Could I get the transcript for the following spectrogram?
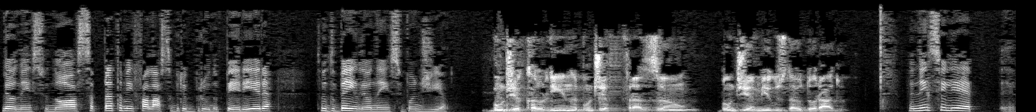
Leonêncio Nossa, para também falar sobre Bruno Pereira. Tudo bem, Leonêncio? Bom dia. Bom dia, Carolina. Bom dia, Frazão. Bom dia, amigos da Eldorado. Leonêncio, ele é, é,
